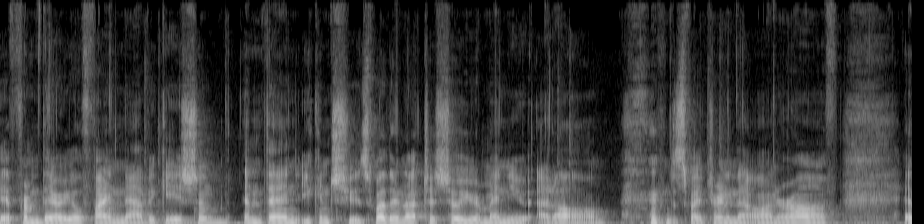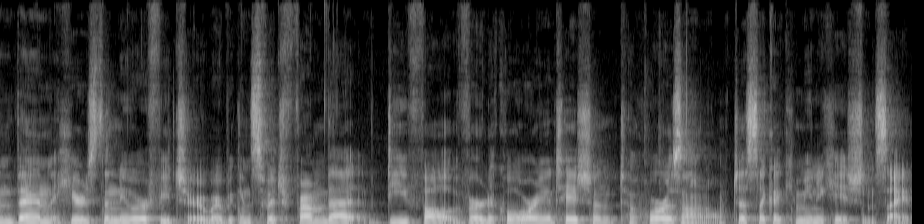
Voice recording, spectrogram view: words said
Okay, from there you'll find navigation, and then you can choose whether or not to show your menu at all, just by turning that on or off. And then here's the newer feature where we can switch from that default vertical orientation to horizontal, just like a communication site.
